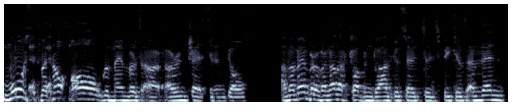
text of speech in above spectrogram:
most, but not all, the members are, are interested in golf. I'm a member of another club in Glasgow, Southside Speakers, and then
